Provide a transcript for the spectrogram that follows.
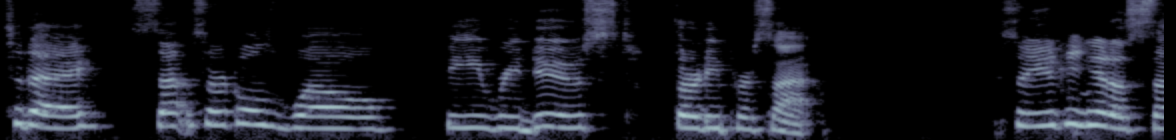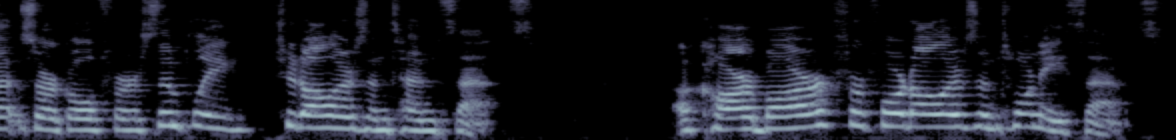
today, scent circles will be reduced 30%. So you can get a scent circle for simply $2.10, a car bar for $4.20,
